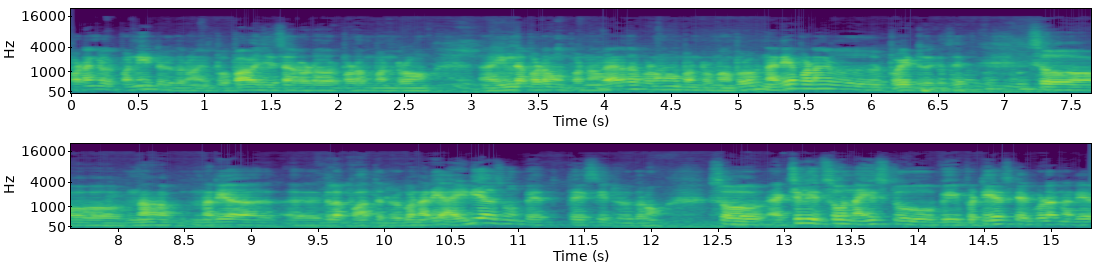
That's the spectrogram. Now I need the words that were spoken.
படங்கள் பண்ணிட்டு இருக்கிறோம். இப்போ பாவஜி சாரோட ஒரு படம் பண்றோம். இந்த படமும் பண்ணோம். வேற ஏதாவது படமும் பண்றோமா அப்புறம் நிறைய படங்கள் போயிட்டு இருக்குது. ஸோ நான் நிறைய இதில் பார்த்துட்டு இருக்கோம். நிறைய ஐடியாஸும் பே பேசிட்டு இருக்கிறோம். So actually it's so nice to be இப்போ டிஎஸ்கே கூட நிறைய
